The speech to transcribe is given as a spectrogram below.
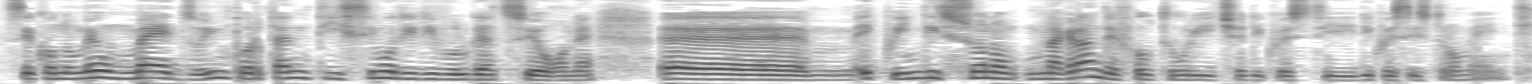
secondo me, un mezzo importantissimo di divulgazione ehm, e quindi sono una grande fautrice di questi, di questi strumenti.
